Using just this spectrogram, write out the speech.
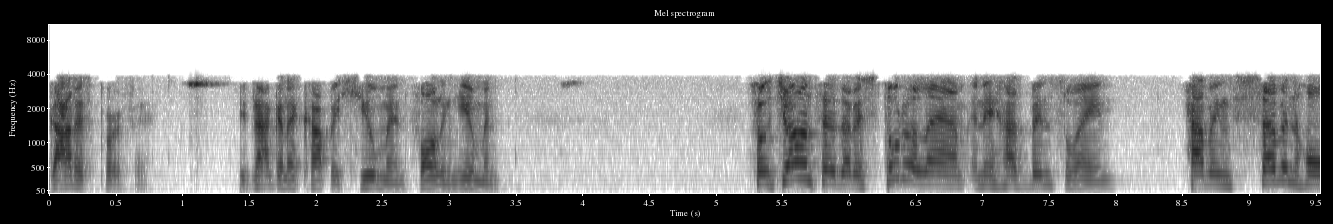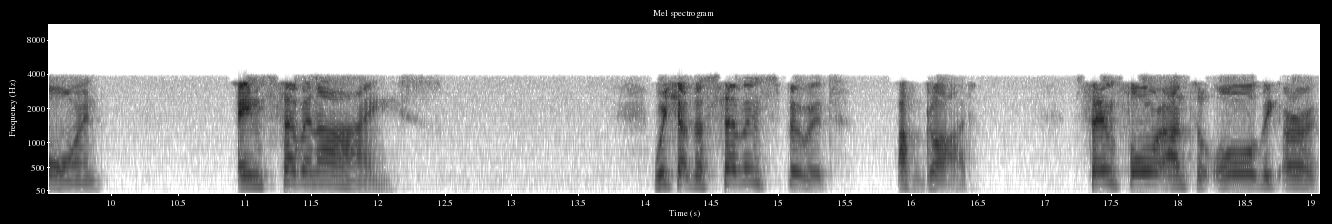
God is perfect. He's not going to copy human, fallen human. So John says that it stood a lamb and it has been slain, having seven horns and seven eyes, which are the seven spirits of God, sent forth unto all the earth.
